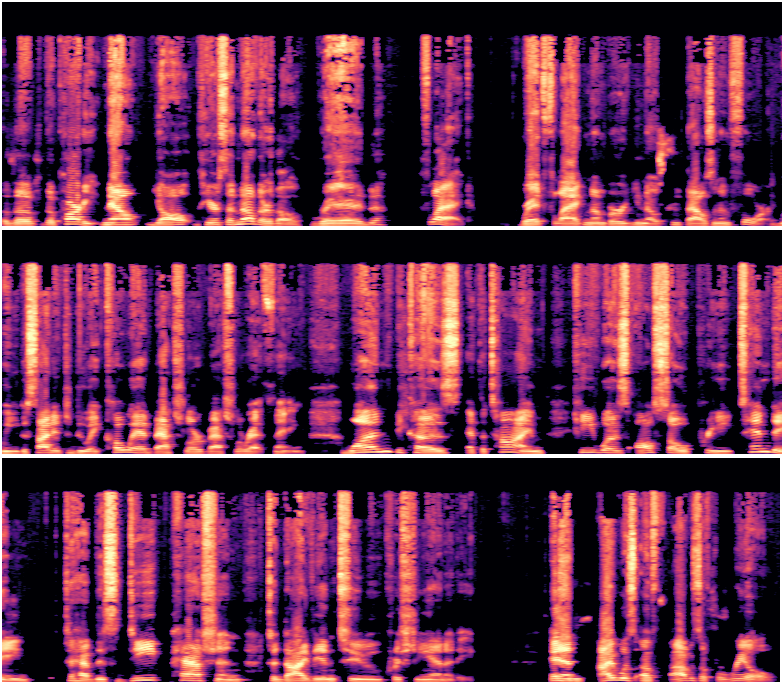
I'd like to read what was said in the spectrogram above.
the the party. Now y'all here's another though red flag. Red flag number you know 2004 we decided to do a co-ed bachelor bachelorette thing. One because at the time he was also pretending to have this deep passion to dive into Christianity. And I was a I was a for real,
